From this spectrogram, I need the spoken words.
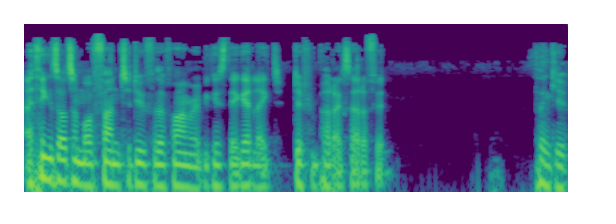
I think it's also more fun to do for the farmer because they get like different products out of it. Thank you.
